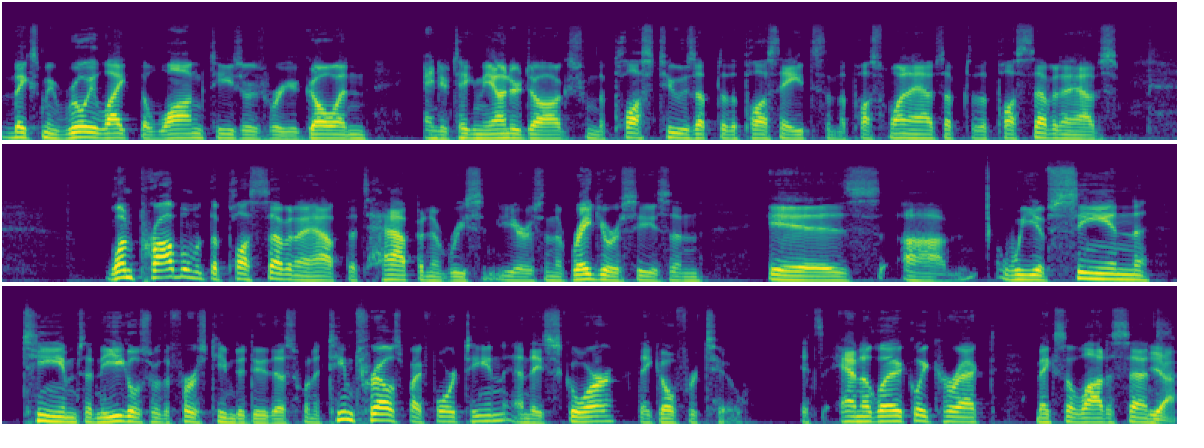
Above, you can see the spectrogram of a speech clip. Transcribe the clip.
makes me really like the Wong teasers where you're going and you're taking the underdogs from the plus twos up to the plus eights and the plus one halves up to the plus seven halves. One problem with the plus seven and a half that's happened in recent years in the regular season is um, we have seen teams, and the Eagles were the first team to do this. When a team trails by 14 and they score, they go for two. It's analytically correct, makes a lot of sense. Yeah.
